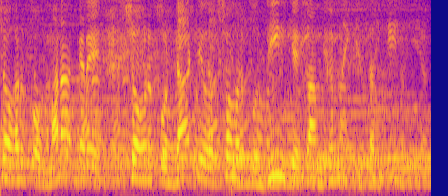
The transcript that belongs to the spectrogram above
شوہر کو منع کرے، شوہر کو ڈانٹے اور شوہر کو دین کے کام کرنے کی تلقین کیا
